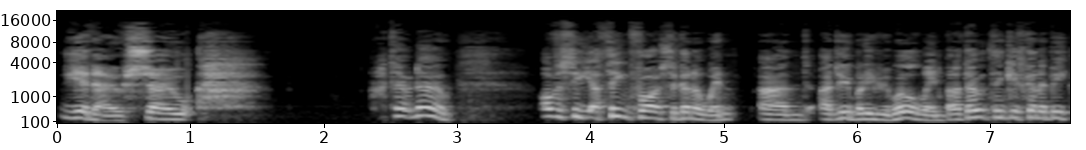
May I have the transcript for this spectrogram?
you know, so I don't know obviously, I think Forest are going to win, and I do believe we will win, but I don't think it's going to be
